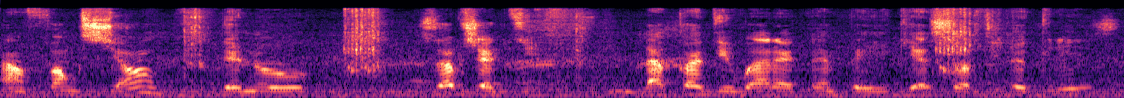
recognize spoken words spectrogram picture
en fonction de nos objectifs. La Côte d'Ivoire est un pays qui est sorti de crise,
